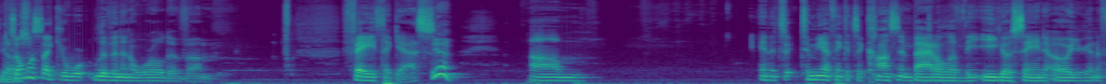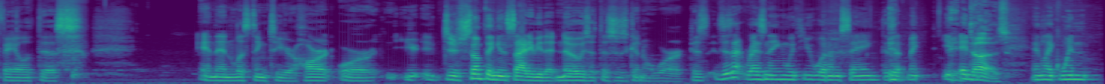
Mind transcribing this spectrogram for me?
It's almost like you're living in a world of um, faith, I guess. yeah, and it's to me, I think it's a constant battle of the ego saying, "Oh, you're going to fail at this," and then listening to your heart, or you, there's something inside of you that knows that this is going to work. Does does that resonate with you? What I'm saying? Does that make it does. And like when,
